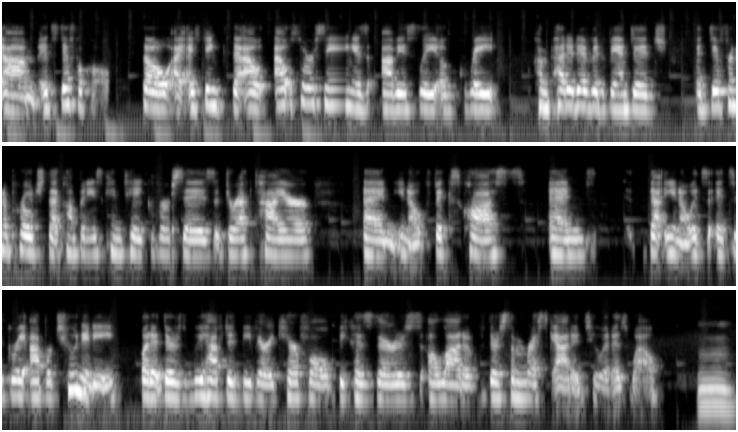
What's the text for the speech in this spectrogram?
Um, it's difficult. So I, I think the out, outsourcing is obviously a great competitive advantage, a different approach that companies can take versus direct hire and you know fixed costs. And that you know it's it's a great opportunity but it, there's we have to be very careful because there's a lot of there's some risk added to it as well. Mm.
